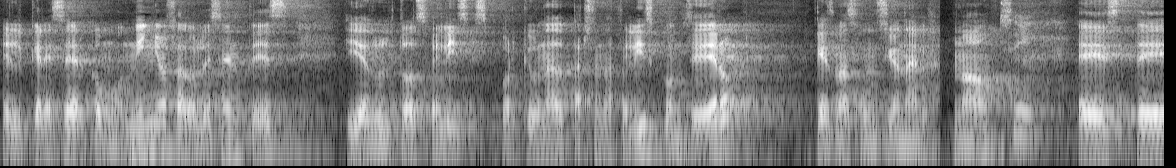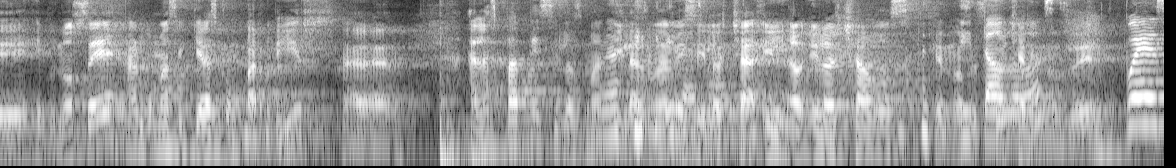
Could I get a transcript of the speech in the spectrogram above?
El crecer como niños, adolescentes y adultos felices. Porque una persona feliz considero que es más funcional, ¿no? Sí. Este, pues, no sé, algo más que quieras compartir. A, las papis y, los y las mamis y, los y, los chavos que nos escuchan y nos ven. Pues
